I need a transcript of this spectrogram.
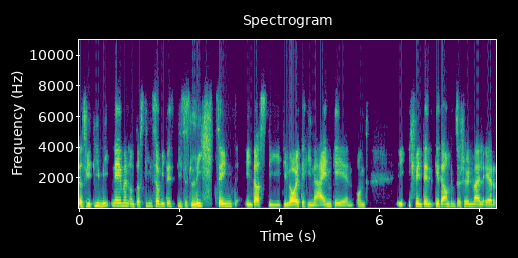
dass wir die mitnehmen und dass die so wie das, dieses Licht sind, in das die, die Leute hineingehen. Und ich, ich finde den Gedanken so schön, weil er,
